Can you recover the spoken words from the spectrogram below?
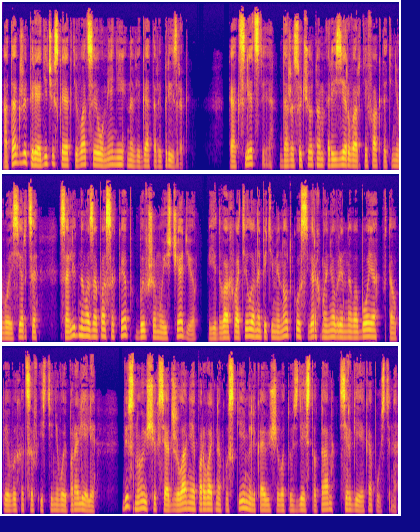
а также периодическая активация умений «Навигатор» и «Призрак». Как следствие, даже с учетом резерва артефакта «Теневое сердце», солидного запаса КЭП бывшему исчадию едва хватило на пятиминутку сверхманевренного боя в толпе выходцев из теневой параллели, беснующихся от желания порвать на куски мелькающего то здесь, то там Сергея Капустина.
